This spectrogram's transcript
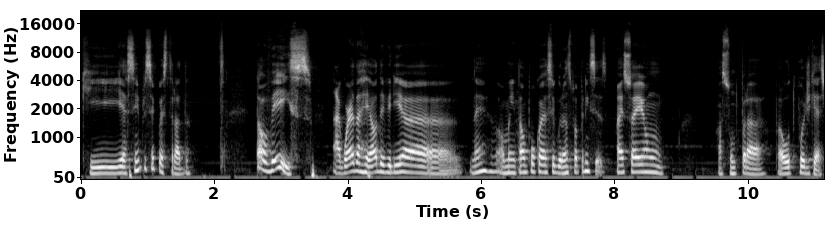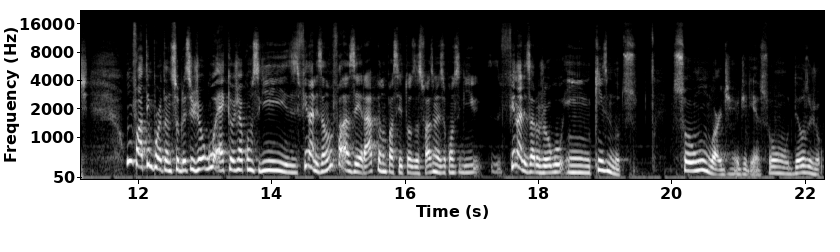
Que é sempre sequestrada. Talvez a guarda real deveria né, aumentar um pouco a segurança para a princesa. Mas isso aí é um assunto para outro podcast. Um fato importante sobre esse jogo é que eu já consegui finalizar, não vou falar zerar porque eu não passei todas as fases, mas eu consegui finalizar o jogo em 15 minutos. Sou um lord, eu diria, sou um deus do jogo.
